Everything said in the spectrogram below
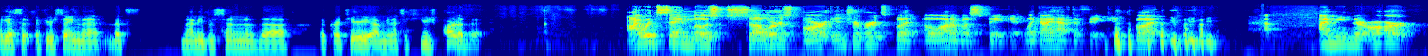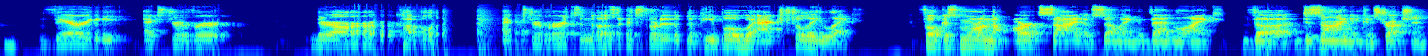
I guess if you're saying that that's 90% of the the criteria, I mean, that's a huge part of it. I would say most sewers are introverts, but a lot of us fake it. Like I have to fake it. But I mean, there are very extrovert. There are a couple extroverts, and those are sort of the people who actually like focus more on the art side of sewing than like the design and construction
